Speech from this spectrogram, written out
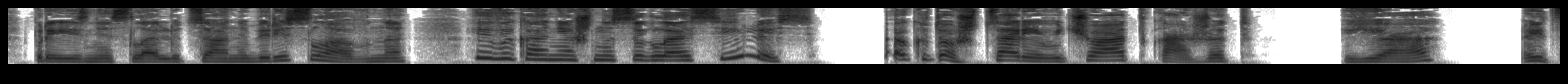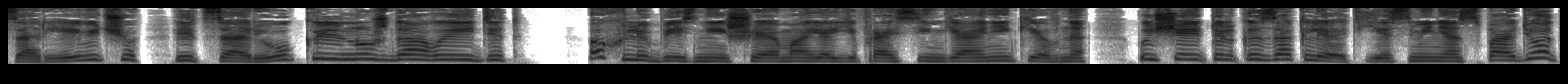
— произнесла Люциана Береславна. «И вы, конечно, согласились? А кто ж царевичу откажет?» «Я? И царевичу, и царю, коль нужда выйдет. Ох, любезнейшая моя Ефросинья Аникевна, пущай только заклятье с меня спадет,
